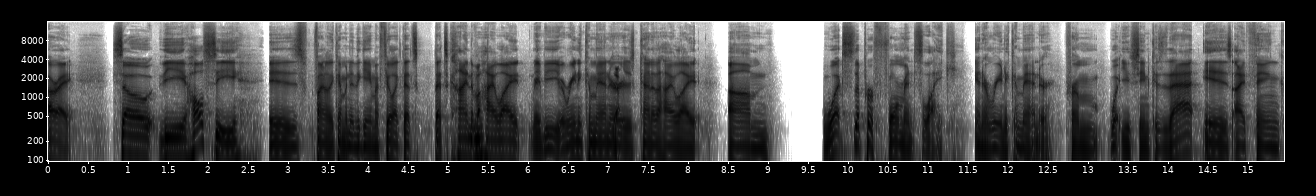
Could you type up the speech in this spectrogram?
All right. So the C is finally coming to the game. I feel like that's that's kind of a highlight. Maybe Arena Commander is kind of the highlight. Um, what's the performance like in Arena Commander from what you've seen? Because that is, I think,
